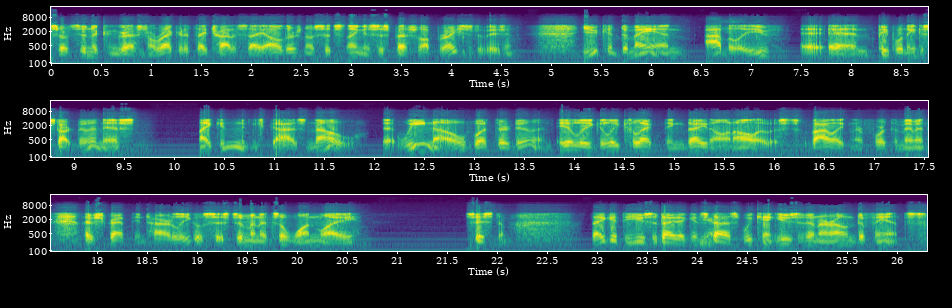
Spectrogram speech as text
So it's in the congressional record. If they try to say, "Oh, there's no such thing as a Special Operations Division," you can demand, I believe, a- and people need to start doing this, making these guys know that we know what they're doing, illegally collecting data on all of us, violating their Fourth Amendment. They've scrapped the entire legal system, and it's a one-way system. They get to use the data against us. We can't use it in our own defense.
